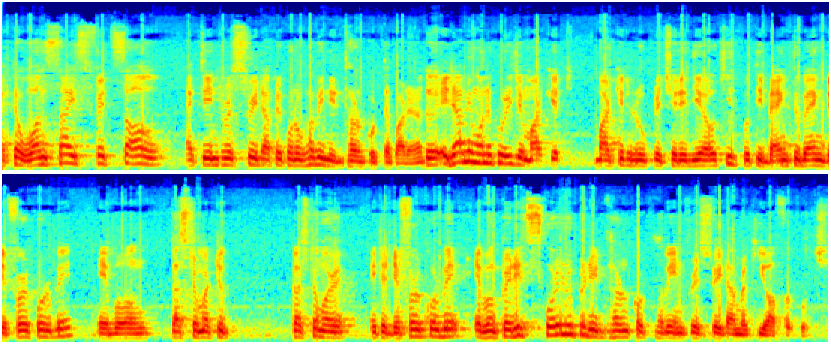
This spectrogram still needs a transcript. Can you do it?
একটা ওয়ান সাইজ ফিটস অল একটা ইন্টারেস্ট রেট আপনি কোনোভাবেই নির্ধারণ করতে পারেন না। তো এটা আমি মনে করি যে মার্কেট মার্কেটের উপরে ছেড়ে দেওয়া উচিত। প্রতি ব্যাংক টু ব্যাংক ডিফার করবে এবং কাস্টমার টু কাস্টমার এটা ডিফার করবে এবং ক্রেডিট স্কোরের উপরে নির্ধারণ করতে হবে ইন্টারেস্ট রেট আমরা কি অফার করছি।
